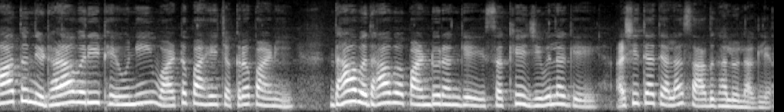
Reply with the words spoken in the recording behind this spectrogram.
हात निढळावरी ठेवूनी वाट पाहे चक्रपाणी धाव धाव पांडुरंगे सखे जीवलगे अशी त्या त्याला साथ घालू लागल्या.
